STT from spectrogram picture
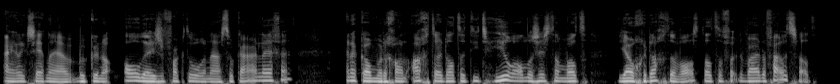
eigenlijk zegt, nou ja, we kunnen al deze factoren naast elkaar leggen. En dan komen we er gewoon achter dat het iets heel anders is dan wat jouw gedachte was, dat er, waar de fout zat.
